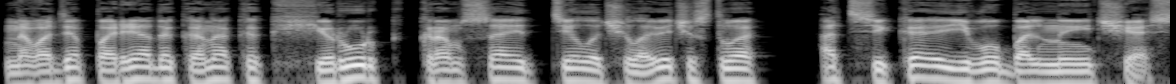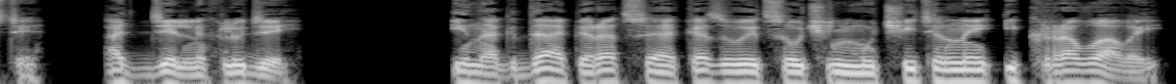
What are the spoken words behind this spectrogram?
Наводя порядок, она как хирург кромсает тело человечества, отсекая его больные части, отдельных людей. Иногда операция оказывается очень мучительной и кровавой,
